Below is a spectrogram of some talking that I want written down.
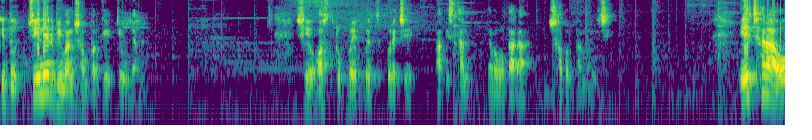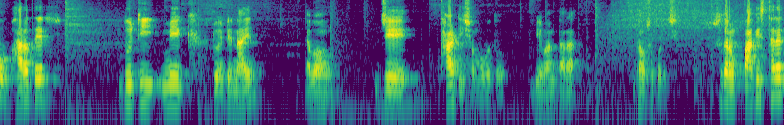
কিন্তু চীনের বিমান সম্পর্কে কেউ জানে না। সেই অস্ত্র প্রয়োগ করেছে পাকিস্তান এবং তারা সফলকাম হয়েছে। এছাড়াও ভারতের দুইটি মেঘ টোয়েন্টি নাইন এবং যে থার্টি সম্ভবত বিমান তারা ধ্বংস করেছে। সুতরাং পাকিস্তানের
